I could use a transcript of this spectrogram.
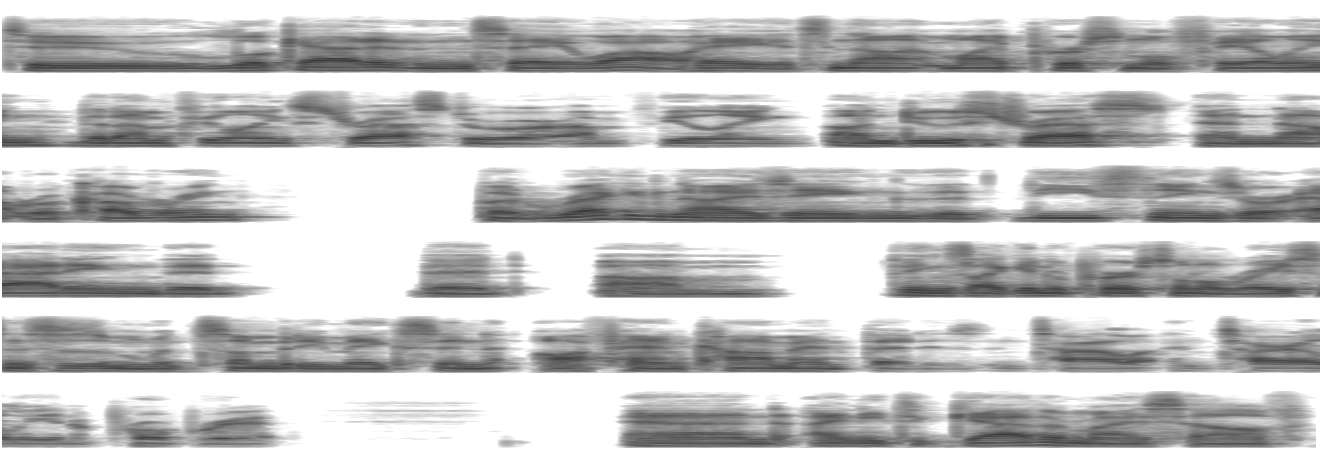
to look at it and say, wow, hey, it's not my personal failing that I'm feeling stressed or I'm feeling undue stress and not recovering. But recognizing that these things are adding that that um, things like interpersonal racism when somebody makes an offhand comment that is entirely entirely inappropriate. And i need to gather myself.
